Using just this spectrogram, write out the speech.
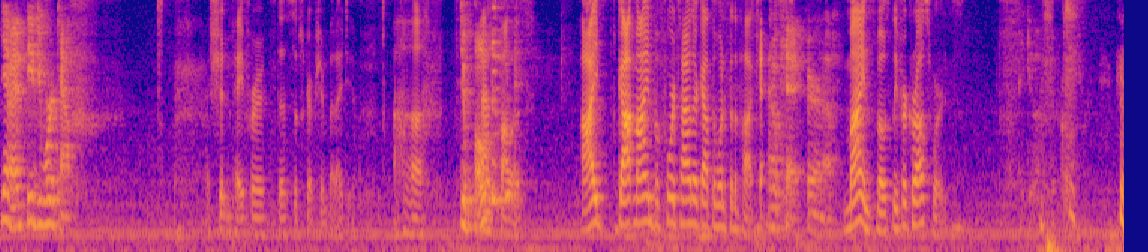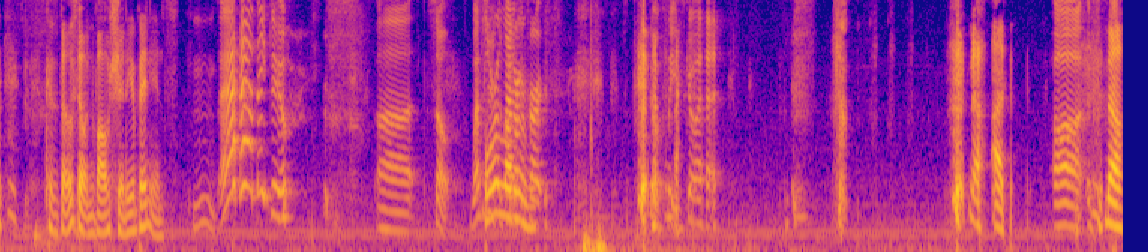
Yeah, man. It's easy word count. I shouldn't pay for the subscription, but I do. Uh, Do both as of you? follows. I got mine before Tyler got the one for the podcast. Okay, fair enough. Mine's mostly for crosswords. They do have Because those don't involve shitty opinions. they do. Uh, so Webster's Four defines letter- car- no, please go ahead. no, I, Uh, no,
